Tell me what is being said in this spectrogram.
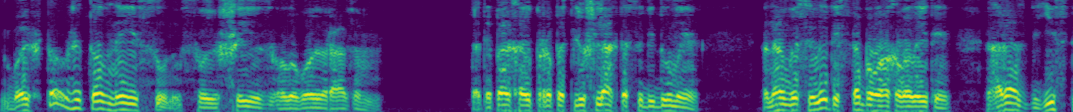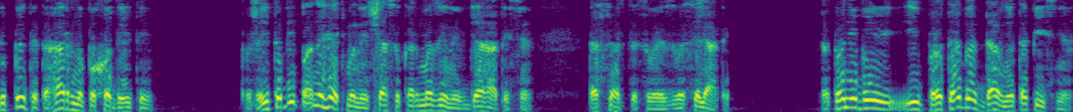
Бо й хто вже то в неї сунув свою шию з головою разом. Та тепер хай про петлю шляхта собі думає, нам веселитись та Бога хвалити, гаразд їсти пити та гарно походити. Каже, і тобі, пане гетьмане, час у кармазини вдягатися та серце своє звеселяти. А то ніби і про тебе давня та пісня.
